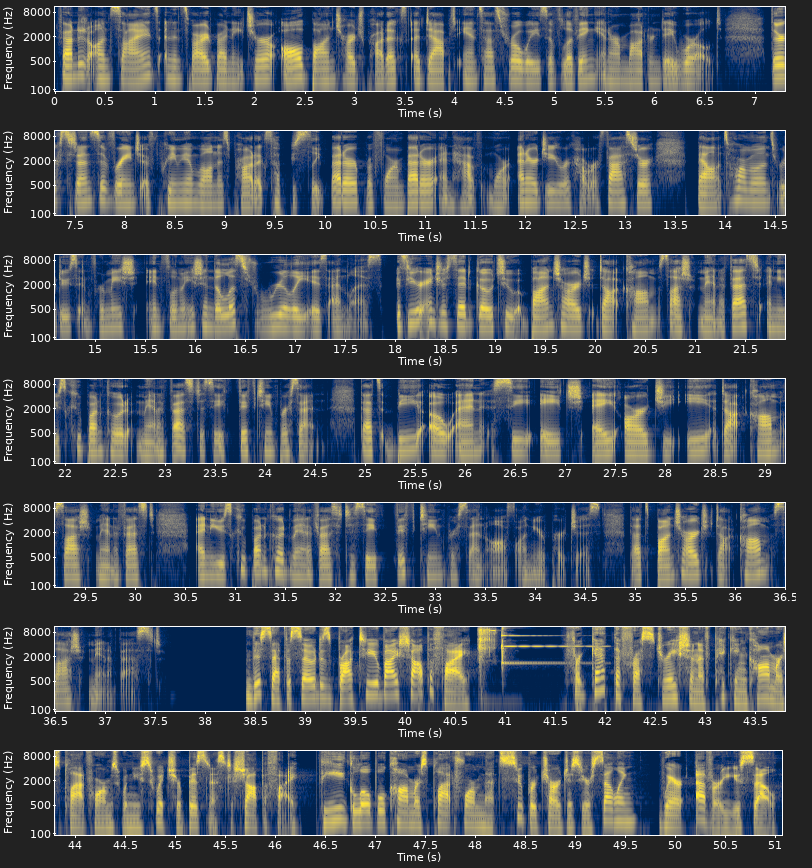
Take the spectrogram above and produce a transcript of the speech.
Founded on science and inspired by nature, all Bon Charge products adapt ancestral ways of living in our modern day world. Their extensive range of premium wellness products help you sleep better, perform better, and have more energy, recover faster, balance hormones, reduce inflammation. The list really is endless. If you're interested, go to boncharge.com slash manifest and use coupon code manifest to save 15%. That's B-O-N-C-H-A-R-G-E dot com slash manifest and use coupon code manifest to save 15% off on your purchase. That's boncharge.com slash manifest. This episode is brought to you by Shopify. Forget the frustration of picking commerce platforms when you switch your business to Shopify, the global commerce platform that supercharges your selling wherever you sell.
